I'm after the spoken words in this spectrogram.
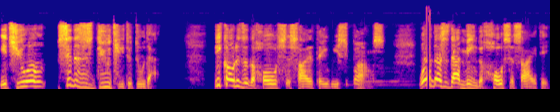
It's your citizen's duty to do that. He called it the whole society response. What does that mean, the whole society?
